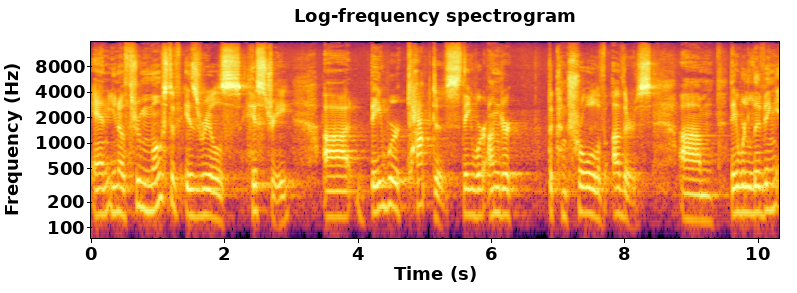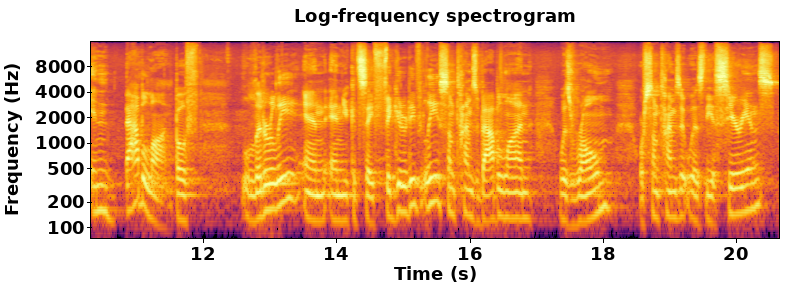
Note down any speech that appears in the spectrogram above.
And, you know, through most of Israel's history, uh, they were captives, they were under the control of others. Um, they were living in Babylon, both literally and, and you could say figuratively. Sometimes Babylon was Rome, or sometimes it was the Assyrians.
